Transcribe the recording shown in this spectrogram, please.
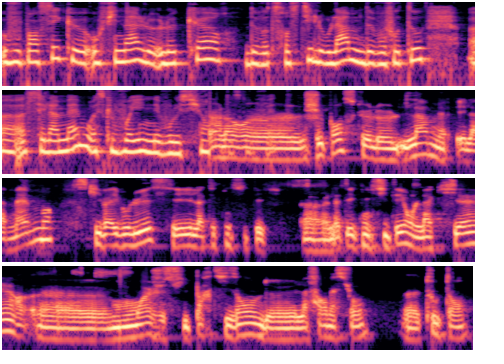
ou vous pensez que au final le, cœur de votre style ou l'âme de vos photos euh, c'est la même ou est-ce que vous voyez une évolution Alors euh, je pense que l'âme est la même. Ce qui va évoluer c'est la technicité. Euh, la technicité, on l'acquiert. Euh, moi, je suis partisan de la formation euh, tout le temps.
